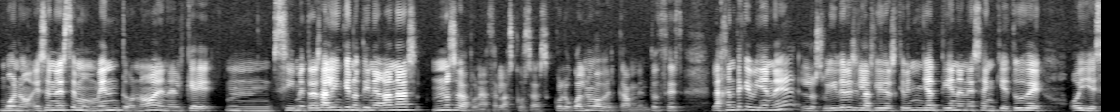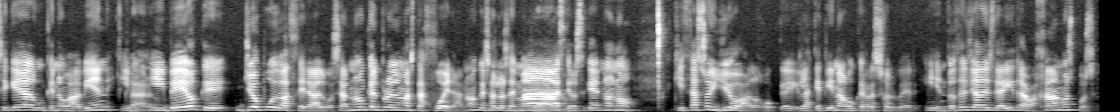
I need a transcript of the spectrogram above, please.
bueno, es en ese momento, ¿no? En el que mm, si me traes a alguien que no tiene ganas, no se va a poner a hacer las cosas, con lo cual no va a haber cambio. Entonces, la gente que viene, los líderes y las líderes que vienen ya tienen esa inquietud de, oye, sé que hay algo que no va bien y, y veo que yo puedo hacer algo. O sea, no que el problema está fuera, ¿no? Que son los demás, que no sé qué. No, no quizás soy yo algo la que tiene algo que resolver. Y entonces ya desde ahí trabajamos, pues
